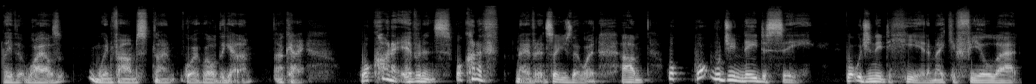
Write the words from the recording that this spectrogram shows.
believe that whales, wind farms don't work well together. Okay. What kind of evidence, what kind of, no evidence, don't use that word. Um, what, what would you need to see? What would you need to hear to make you feel that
